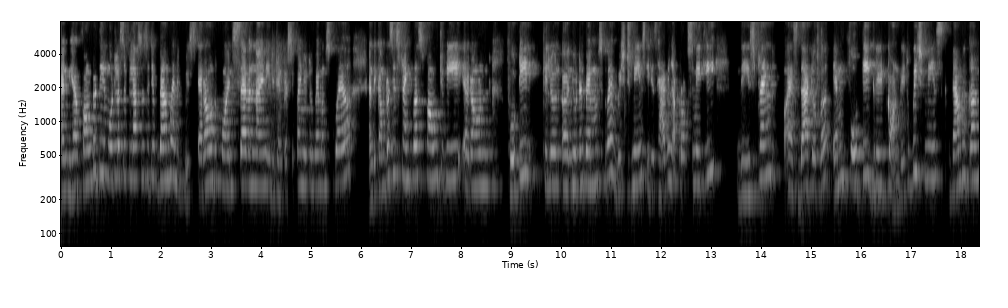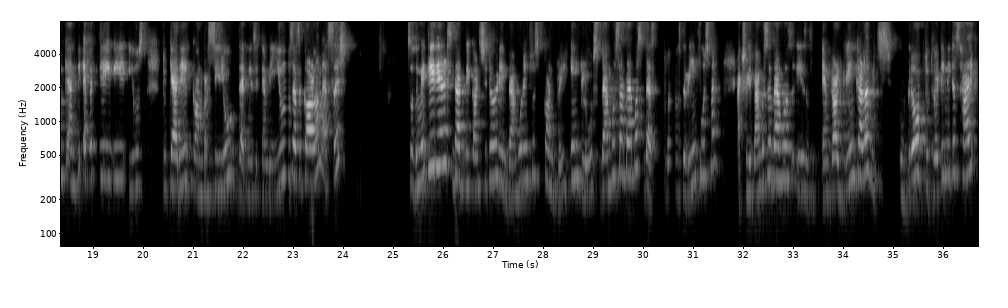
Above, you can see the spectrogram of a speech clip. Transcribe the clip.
And we have founded the modulus of elasticity of bamboo and it is around 0.79 into 10 raised 5 Newton per mm square. And the compressive strength was found to be around 14 kilo uh, Newton per mm square, which means it is having approximately the strength as that of a M40 grade concrete, which means bamboo column can be effectively used to carry compressive load. That means it can be used as a column as such so the materials that we considered in bamboo reinforced concrete includes bambusa bamboos, that was the reinforcement. Actually, bambusa bamboos is emerald green color, which could grow up to 30 meters height.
